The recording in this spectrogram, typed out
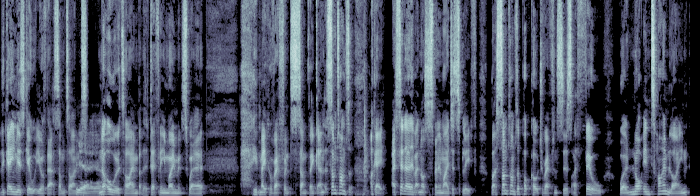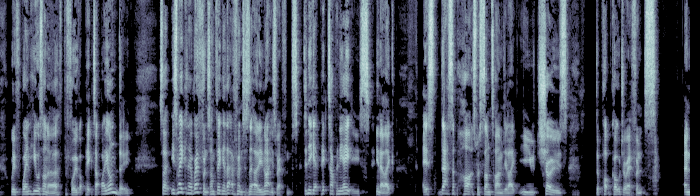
the game is guilty of that sometimes. Yeah, yeah. Not all the time, but there are definitely moments where he'd make a reference to something, and sometimes, okay, I said earlier about not suspending my disbelief, but sometimes the pop culture references I feel were not in timeline with when he was on Earth before he got picked up by Yondu. So he's making a reference. I'm thinking that reference is an early '90s reference. Didn't he get picked up in the '80s? You know, like it's that's the parts where sometimes you're like you chose the pop culture reference and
